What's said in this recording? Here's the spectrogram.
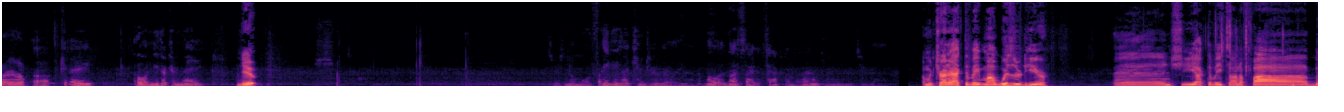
Okay. Oh, and neither can they. Nope. There's no more fighting I can do, really. Well, unless I attack them, but I don't really want to do that. I'm gonna try to activate my wizard here. And she activates on a five.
